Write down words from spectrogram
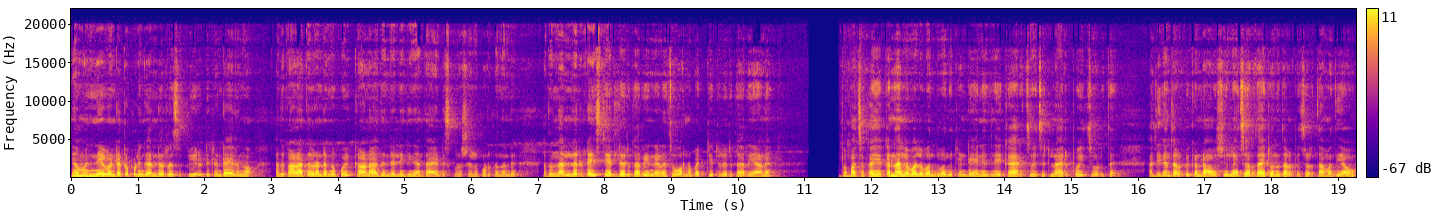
ഞാൻ മുന്നേ വെണ്ടക്ക പുളിങ്കറിന്റെ ഒരു റെസിപ്പി ഇട്ടിട്ടുണ്ടായിരുന്നു. അത് കാണാത്തവരുണ്ടെങ്കിൽ പോയി കാണാം. അതിന്റെ ലിങ്ക് ഞാൻ താഴെ ഡിസ്ക്രിപ്ഷനിൽ കൊടുക്കുന്നുണ്ട്. അതും നല്ലൊരു ടേസ്റ്റി ആയിട്ടുള്ളൊരു കറി തന്നെയാണ്. ചോറിന് പറ്റിയിട്ടുള്ളൊരു കറിയാണ്. ഇപ്പോൾ പച്ചക്കായൊക്കെ നല്ലപോലെ വെന്ത് വന്നിട്ടുണ്ട്. ഇനി ഇതിലേക്ക് അരച്ച് വെച്ചിട്ടുള്ള അരപ്പ് ഒഴിച്ച് കൊടുത്ത് അധികം തിളപ്പിക്കേണ്ട ആവശ്യമില്ല. ചെറുതായിട്ടൊന്ന് തിളപ്പിച്ചെടുത്താൽ മതിയാവും.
